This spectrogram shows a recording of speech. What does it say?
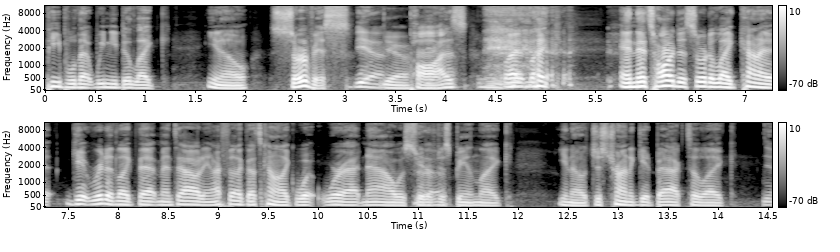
people that we need to like you know service. Yeah, Yeah. pause. But like and it's hard to sort of like kind of get rid of like that mentality and i feel like that's kind of like what we're at now is sort of just being like you know just trying to get back to like yeah.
